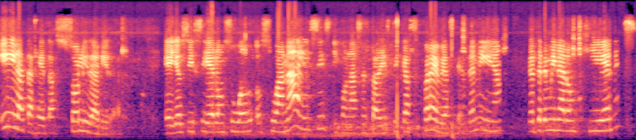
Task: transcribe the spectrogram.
y la tarjeta Solidaridad. Ellos hicieron su, su análisis y con las estadísticas previas que tenían, determinaron quiénes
